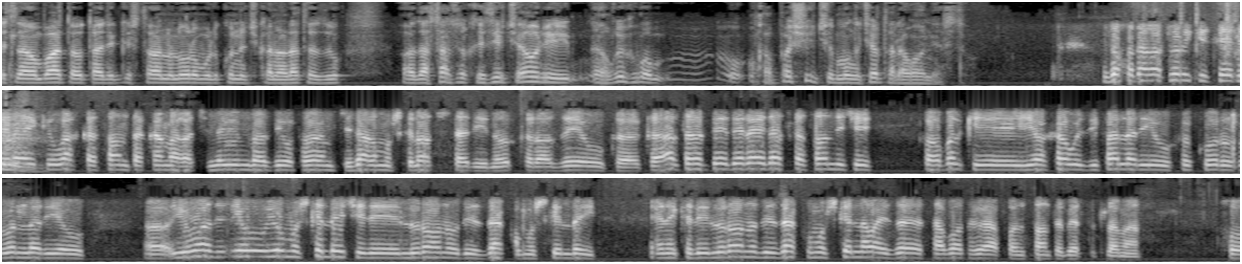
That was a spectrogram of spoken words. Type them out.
اسلام آباد او تاجکستان نور ملکونه چې کاناډا ته ځو او د تاسو قصې چوري هغه خو خپشي چې موږ چرته روان یاستو زه خو دغه ټول کې څه دی کې وخت کسان ته کم هغه چې نوی مرضی او ته هم چې دغه مشکلات شته دي نور کرازي او که البته دې دی راي داس کسان دي چې کابل کې یا ښه وظیفه لري او ښه کور ژوند لري او یوازې یو یو مشکل دی چې د لورانو د زده کړو مشکل دی یعنی که د لورانو د زده کړو مشکل نه وای زه تبات افغانستان ته بیرته تلم خو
